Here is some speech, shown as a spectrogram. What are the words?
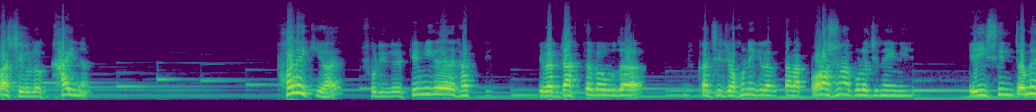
বা সেগুলো খাই না। ফলে কি হয়? শরীরের কেমিক্যালের ঘাটতি। এবার ডাক্তারবাবুরা কাছে যখনই গেলাম, তারা পড়াশোনা করেছেন এই নিয়ে। এই সিমটম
